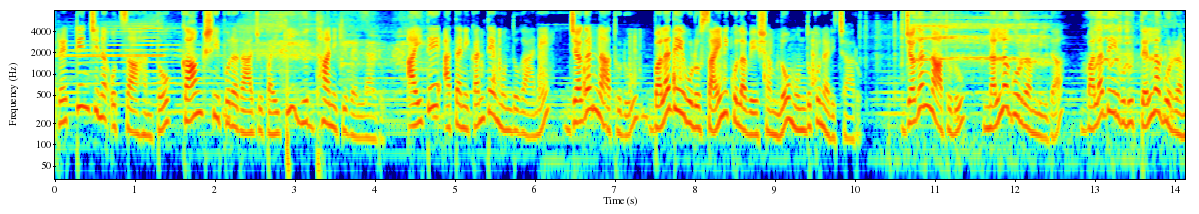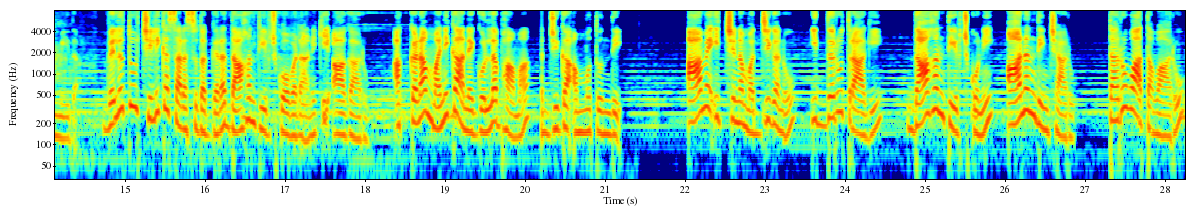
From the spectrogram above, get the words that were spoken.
రెట్టించిన ఉత్సాహంతో కాంక్షీపుర రాజుపైకి యుద్ధానికి వెళ్ళాడు. అయితే అతనికంటే ముందుగానే జగన్నాథుడు బలదేవుడు సైనికుల వేషంలో ముందుకు నడిచారు. జగన్నాథుడు నల్లగుర్రం మీద బలదేవుడు తెల్లగుర్రం మీద వెలుతూ చిలిక సరస్సు దగ్గర దాహం తీర్చుకోవడానికి ఆగారు. అక్కడ మణిక అనే గొల్లభామ మజ్జిగ అమ్ముతుంది. ఆమె ఇచ్చిన మజ్జిగను ఇద్దరూ త్రాగి దాహం తీర్చుకుని ఆనందించారు. తరువాత వారు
